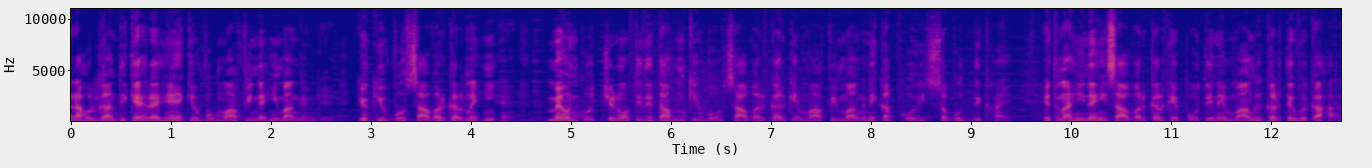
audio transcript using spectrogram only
राहुल गांधी कह रहे हैं कि वो माफ़ी नहीं मांगेंगे, क्योंकि वो सावरकर नहीं है। मैं उनको चुनौती देता हूँ कि वो सावरकर के माफ़ी मांगने का कोई सबूत दिखाएँ। इतना ही नहीं, सावरकर के पोते ने मांग करते हुए कहा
